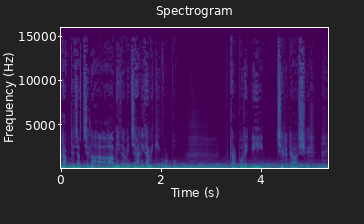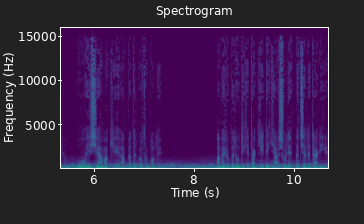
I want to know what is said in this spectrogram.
রাখতে চাচ্ছে না। আমি আমি জানি আমি কি করব। তারপরে এই ছেলেটা আসে, ও এসে আমাকে আপনাদের কথা বলে। আমি রুমের ওদিকে তাকিয়ে দেখি আসলে একটা ছেলে দাঁড়িয়ে।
